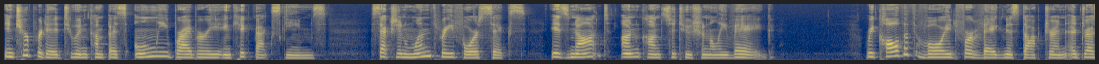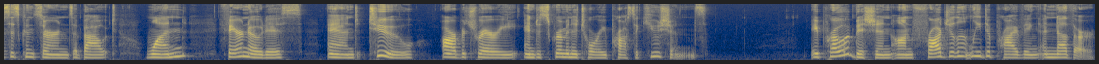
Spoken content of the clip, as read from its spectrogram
Interpreted to encompass only bribery and kickback schemes, Section 1346 is not unconstitutionally vague. Recall that the void for vagueness doctrine addresses concerns about 1. fair notice, and 2. arbitrary and discriminatory prosecutions. A prohibition on fraudulently depriving another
